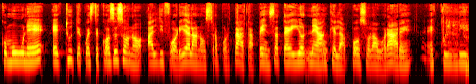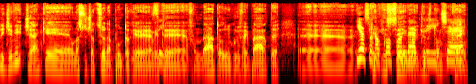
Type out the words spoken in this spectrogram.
comune e tutte queste cose sono al di fuori della nostra portata. Pensa te, io neanche la posso lavorare quindi... Tu dicevi c'è anche un'associazione appunto che avete sì. fondato, di cui fai parte. Eh, Io sono che, cofondatrice, okay.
